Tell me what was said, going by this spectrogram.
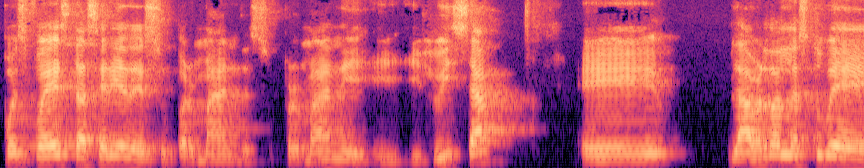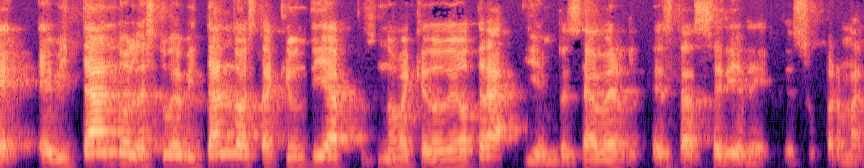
Pues fue esta serie de Superman, de Superman y, Luisa. Eh, la verdad la estuve evitando, la estuve evitando hasta que un día pues no me quedó de otra y empecé a ver esta serie de, de Superman.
